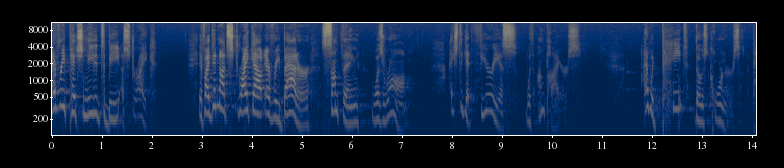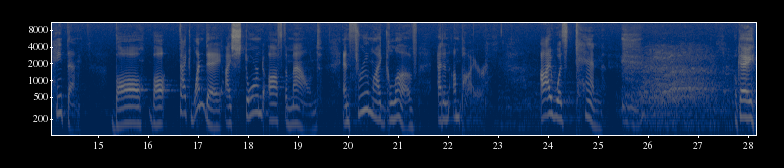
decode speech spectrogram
every pitch needed to be a strike. If I did not strike out every batter, something was wrong. I used to get furious with umpires. I would paint those corners, paint them, ball, ball. In fact, one day I stormed off the mound and threw my glove at an umpire. I was 10. okay?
